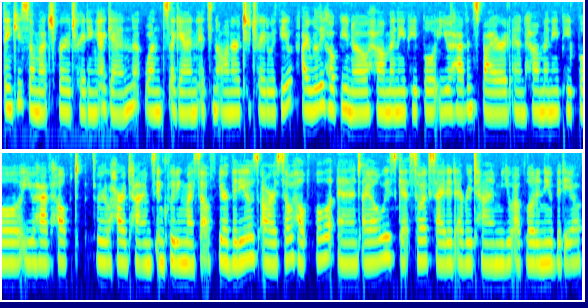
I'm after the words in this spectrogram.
Thank you so much for trading again. Once again, it's an honor to trade with you. I really hope you know how many people you have inspired and how many people you have helped through hard times, including myself. Your videos are so helpful and I always get so excited every time you upload a new video.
